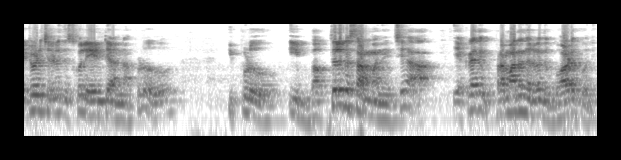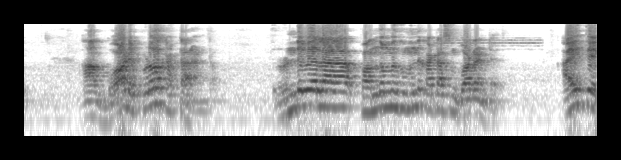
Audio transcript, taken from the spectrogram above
ఎటువంటి చర్యలు తీసుకోవాలి ఏంటి అన్నప్పుడు ఇప్పుడు ఈ భక్తులకు సంబంధించి ఎక్కడైతే ప్రమాదం జరిగింది గోడకొని ఆ గోడ ఎప్పుడో కట్టాలంటాం. రెండు వేల పంతొమ్మిదికి ముందు కట్టాల్సిన గోడ అంటే. అయితే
